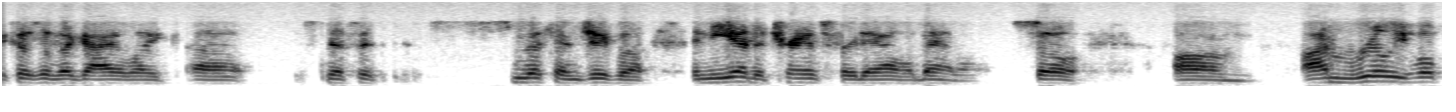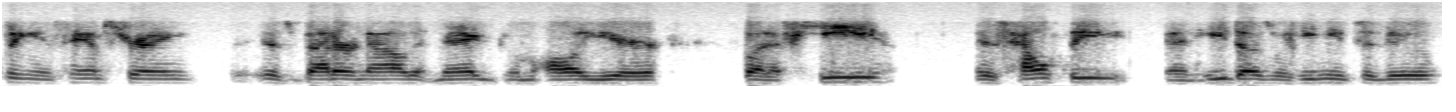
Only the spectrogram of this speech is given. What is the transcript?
because of a guy like uh, Smith, Smith-Njigba, and he had to transfer to Alabama. So um, I'm really hoping his hamstring is better now that nagged him all year. But if he is healthy and he does what he needs to do,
